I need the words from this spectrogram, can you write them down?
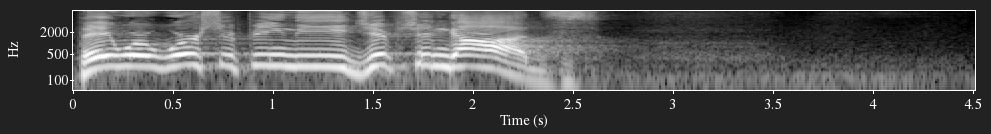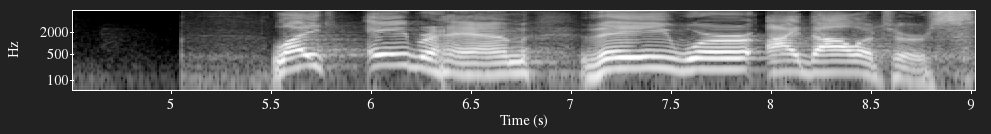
they were worshiping the Egyptian gods. Like Abraham, they were idolaters,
